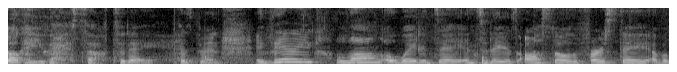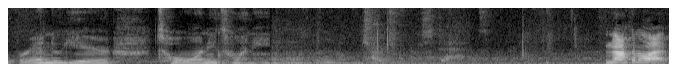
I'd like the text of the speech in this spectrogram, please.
Okay, you guys, so today has been a very long awaited day, and today is also the first day of a brand new year, 2020. Not gonna lie,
